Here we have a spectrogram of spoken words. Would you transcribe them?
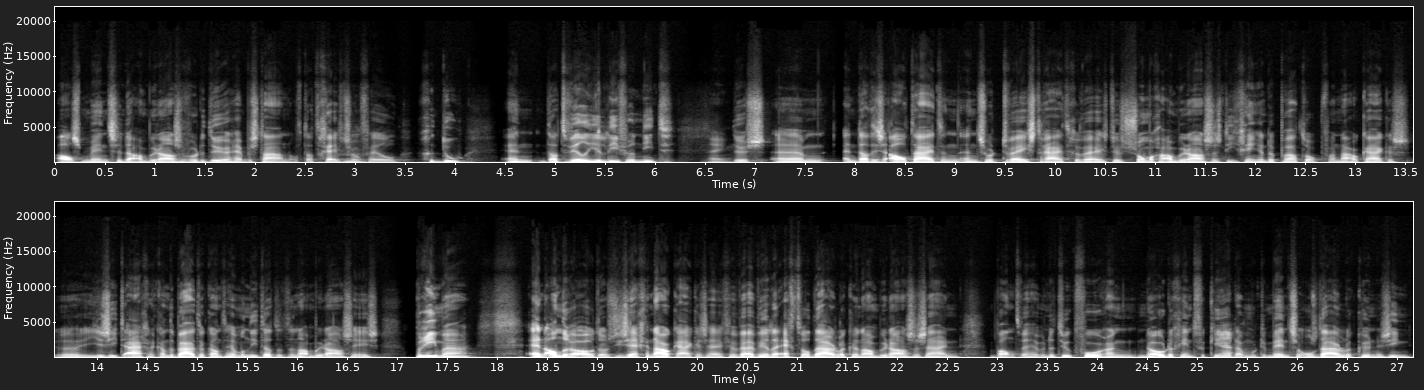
als mensen de ambulance voor de deur hebben staan. Of dat geeft Mhm. zoveel gedoe en dat wil je liever niet. Nee. Dus, ehm, en dat is altijd een, een soort tweestrijd geweest. Dus sommige ambulances die gingen de prat op van nou kijk eens, eh, je ziet eigenlijk aan de buitenkant helemaal niet dat het een ambulance is. Prima. En andere auto's die zeggen nou kijk eens even, wij willen echt wel duidelijk een ambulance zijn. Want we hebben natuurlijk voorrang nodig in het verkeer. Ja. Dan moeten mensen ons duidelijk kunnen zien.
